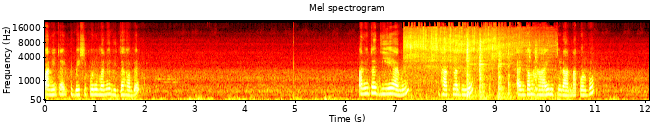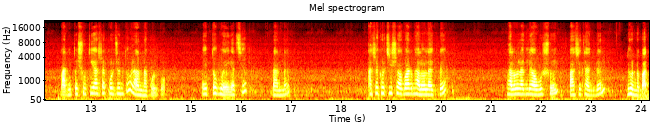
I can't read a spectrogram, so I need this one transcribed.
পানিটা একটু বেশি পরিমাণে দিতে হবে। পানিটা দিয়ে আমি ঢাকনা দিয়ে একদম হাই হিটে রান্না করব। পানিটা শুকিয়ে আসা পর্যন্ত রান্না করব। এই তো হয়ে গেছে রান্না। আশা করছি সবার ভালো লাগবে। ভালো লাগলে অবশ্যই পাশে থাকবেন। ধন্যবাদ।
